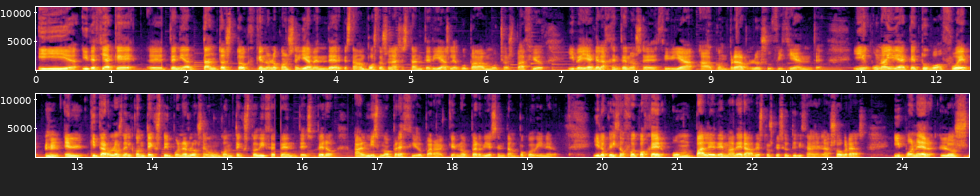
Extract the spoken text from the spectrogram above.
y, decía que eh, tenía tanto stock que no lo conseguía vender, que estaban puestos en las estanterías, le ocupaban mucho espacio y veía que la gente no se decidía a comprar lo suficiente. Y una idea que tuvo fue quitarlos del contexto y ponerlos en un contexto diferente, pero al mismo precio para que no perdiesen tan poco dinero. Y lo que hizo fue coger un palé de madera, de estos que se utilizan en las obras, y poner los,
